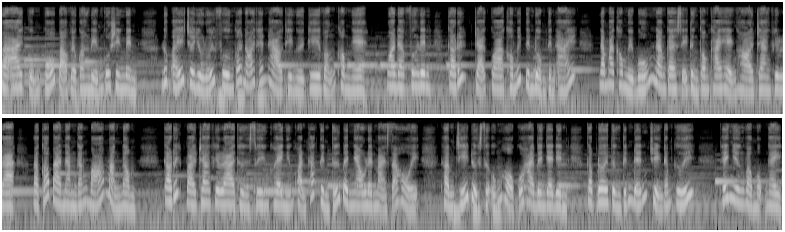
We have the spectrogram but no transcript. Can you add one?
và ai cũng cố bảo vệ quan điểm của riêng mình. Lúc ấy cho dù đối phương có nói thế nào thì người kia vẫn không nghe. Ngoài Đàm Phương Linh, Cao trải qua không ít tin đồn tình ái. Năm 2014, nam ca sĩ từng công khai hẹn hò Trang Phila và có 3 năm gắn bó mặn nồng. Cao Rích và Trang Phila thường xuyên khoe những khoảnh khắc tình tứ bên nhau lên mạng xã hội, thậm chí được sự ủng hộ của hai bên gia đình, cặp đôi từng tính đến chuyện đám cưới. Thế nhưng vào một ngày,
